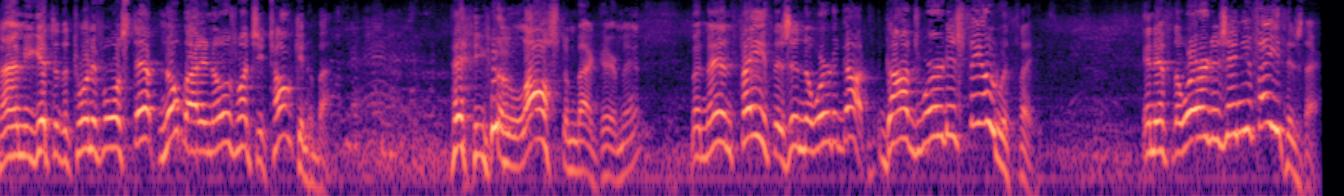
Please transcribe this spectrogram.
Time you get to the 24th step, nobody knows what you're talking about. you lost them back there, man. But man, faith is in the Word of God. God's Word is filled with faith. And if the Word is in you, faith is there.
